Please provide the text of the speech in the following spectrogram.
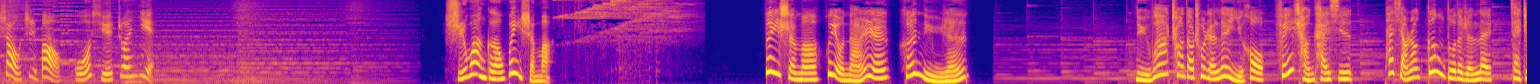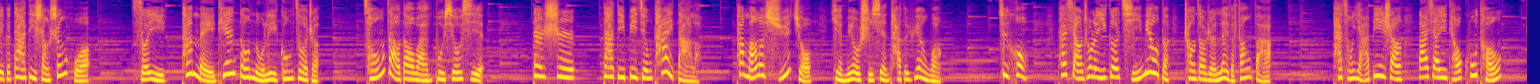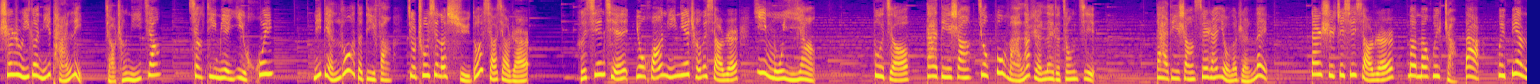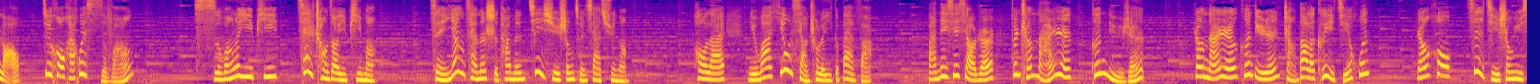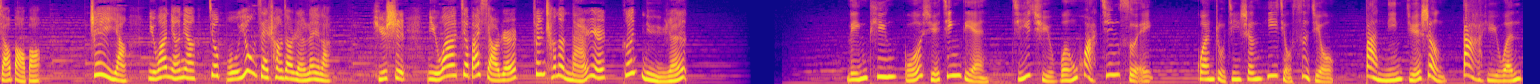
少智报国学专业，十万个为什么？为什么会有男人和女人？女娲创造出人类以后非常开心，她想让更多的人类在这个大地上生活，所以她每天都努力工作着。从早到晚不休息，但是大地毕竟太大了，他忙了许久也没有实现他的愿望。最后，他想出了一个奇妙的创造人类的方法。他从崖壁上拉下一条枯藤，伸入一个泥潭里，搅成泥浆，向地面一挥，泥点落的地方就出现了许多小小人儿，和先前用黄泥捏成的小人儿一模一样。不久，大地上就布满了人类的踪迹。大地上虽然有了人类，但是这些小人儿慢慢会长大，会变老，最后还会死亡。死亡了一批，再创造一批吗？怎样才能使他们继续生存下去呢？后来，女娲又想出了一个办法，把那些小人儿分成男人和女人。让男人和女人长大了可以结婚，然后自己生育小宝宝，这样女娲娘娘就不用再创造人类了。于是女娲就把小人儿分成了男人和女人。聆听国学经典，汲取文化精髓，关注今生一九四九，伴您决胜大语文。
